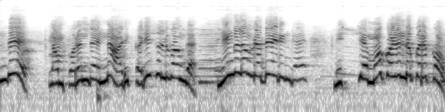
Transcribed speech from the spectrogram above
இருந்து நாம் பிறந்தேன்னு அடிக்கடி சொல்லுவாங்க. நீங்களும் விரதம் இருங்க. நிச்சயமா குழந்தை பிறக்கும்.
